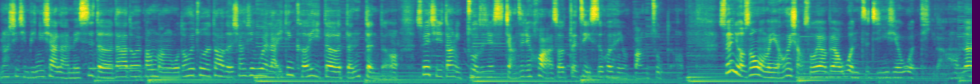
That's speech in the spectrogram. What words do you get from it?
让心情平静下来，没事的，大家都会帮忙，我都会做得到的，相信未来一定可以的，等等的哦。所以其实当你做这些事、讲这些话的时候，对自己是会很有帮助的哦。所以有时候我们也会想说，要不要问自己一些问题啦？然后那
